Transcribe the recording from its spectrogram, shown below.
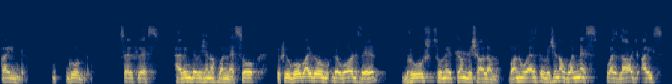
kind, good, selfless, having the vision of oneness. So, if you go by the, the words there, Bhrush Sunetram Vishalam, one who has the vision of oneness, who has large eyes,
